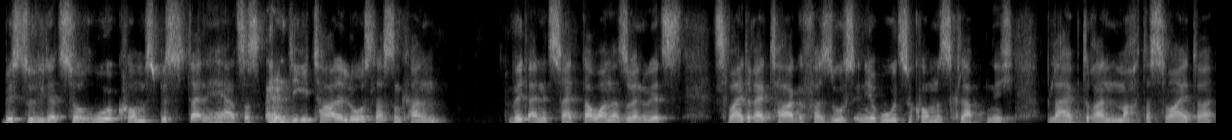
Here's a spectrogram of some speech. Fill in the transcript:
bis du wieder zur Ruhe kommst, bis dein Herz das Digitale loslassen kann wird eine Zeit dauern. Also wenn du jetzt zwei, drei Tage versuchst, in die Ruhe zu kommen, es klappt nicht. Bleib dran, mach das weiter.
